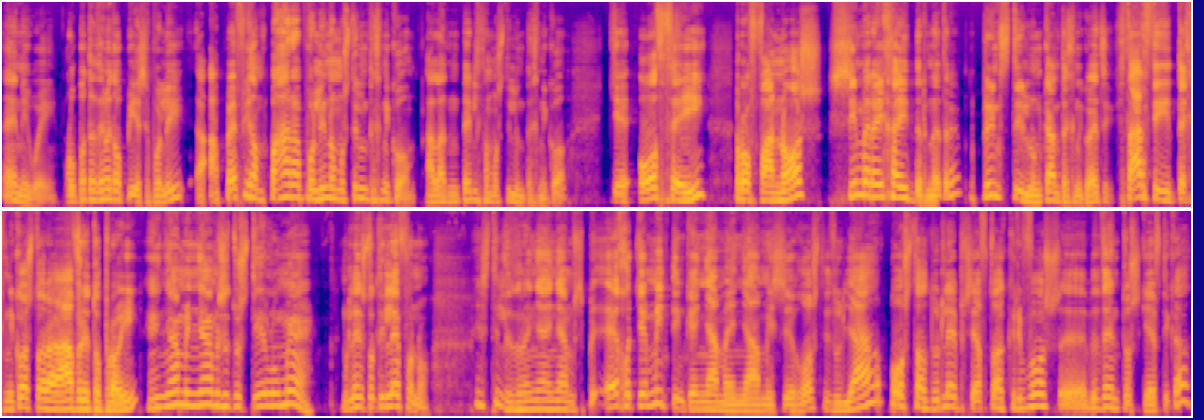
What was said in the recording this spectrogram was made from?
Anyway. Οπότε δεν με το πίεσε πολύ. Απέφυγαν πάρα πολύ να μου στείλουν τεχνικό. Αλλά την τέλει θα μου στείλουν τεχνικό. Και ο Θεή, προφανώς σήμερα είχα ίντερνετ, ρε. Πριν στείλουν καν τεχνικό, έτσι. Θα έρθει τεχνικός τώρα αύριο το πρωί. 9 με 9.30 τους στείλουμε. Μου λέει στο τηλέφωνο. Ε, στείλτε τον 9-9.30. Έχω και meeting 9 με 9.30 εγώ στη δουλειά. Πώς θα δουλέψει αυτό ακριβώς ε, δεν το σκέφτηκα.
